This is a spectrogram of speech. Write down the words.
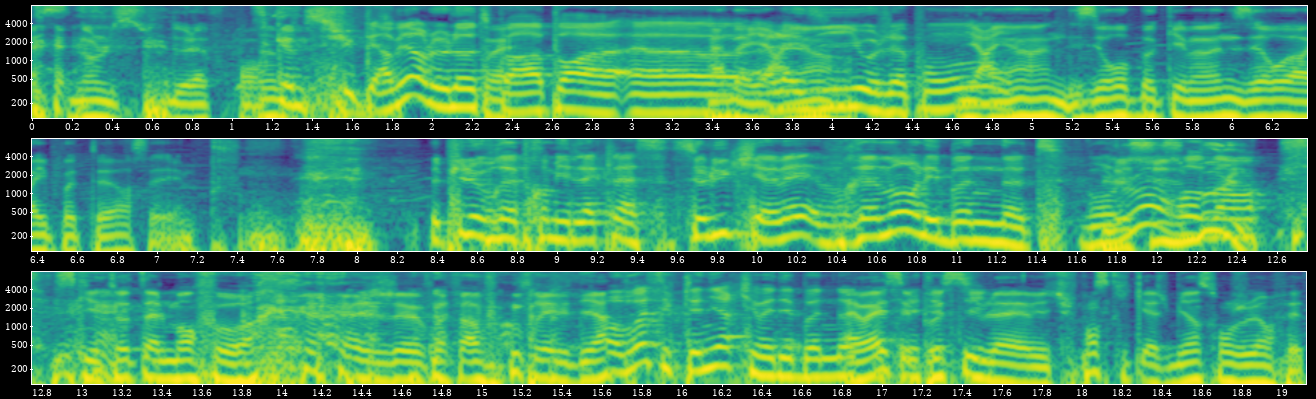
c'est dans le sud de la France. C'est même super bien le lot Ouais. par rapport à, euh, Ah bah, y a à l'Asie, au Japon. Y a rien, zéro Pokémon, zéro Harry Potter, c'est. Et puis le vrai premier de la classe, celui qui avait vraiment les bonnes notes. Bonjour. Robin. Ce qui est totalement faux. hein. je préfère vous prévenir. En vrai, c'est Cagnard qui avait des bonnes notes. Ah ouais, c'est possible. ouais, Je pense qu'il cache bien son jeu en fait.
